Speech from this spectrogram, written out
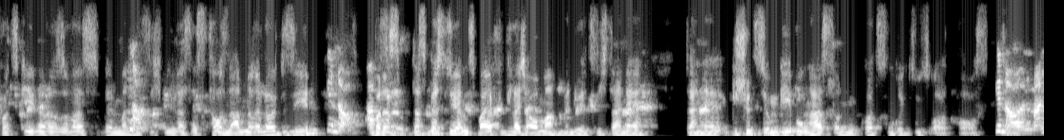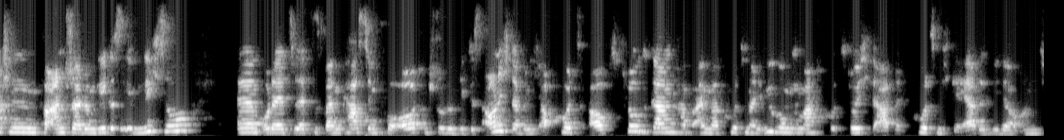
kurz gehen oder sowas, wenn man genau. jetzt nicht will, dass das tausend andere Leute sehen. Genau. Aber das, das wirst du ja im Zweifel vielleicht auch machen, wenn du jetzt nicht deine deine geschützte Umgebung hast und einen kurzen Rückzugsort brauchst. Genau, in manchen Veranstaltungen geht es eben nicht so. Ähm, oder jetzt letztens beim Casting vor Ort im Studio geht es auch nicht. Da bin ich auch kurz aufs Klo gegangen, habe einmal kurz meine Übungen gemacht, kurz durchgeatmet, kurz mich geerdet wieder und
